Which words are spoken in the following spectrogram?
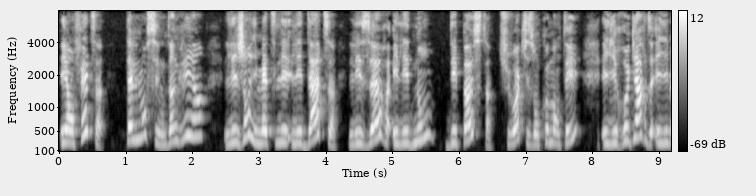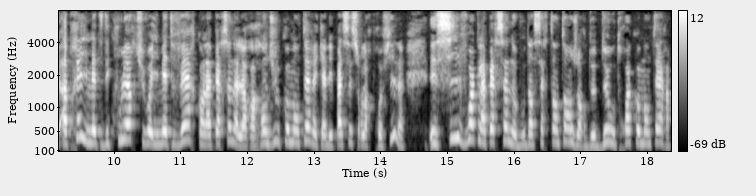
Et en fait, tellement c'est une dinguerie, hein. Les gens, ils mettent les, dates, les heures et les noms des posts, tu vois, qu'ils ont commenté, et ils regardent, et après, ils mettent des couleurs, tu vois, ils mettent vert quand la personne, elle leur a rendu le commentaire et qu'elle est passée sur leur profil. Et s'ils voient que la personne, au bout d'un certain temps, genre de deux ou trois commentaires,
